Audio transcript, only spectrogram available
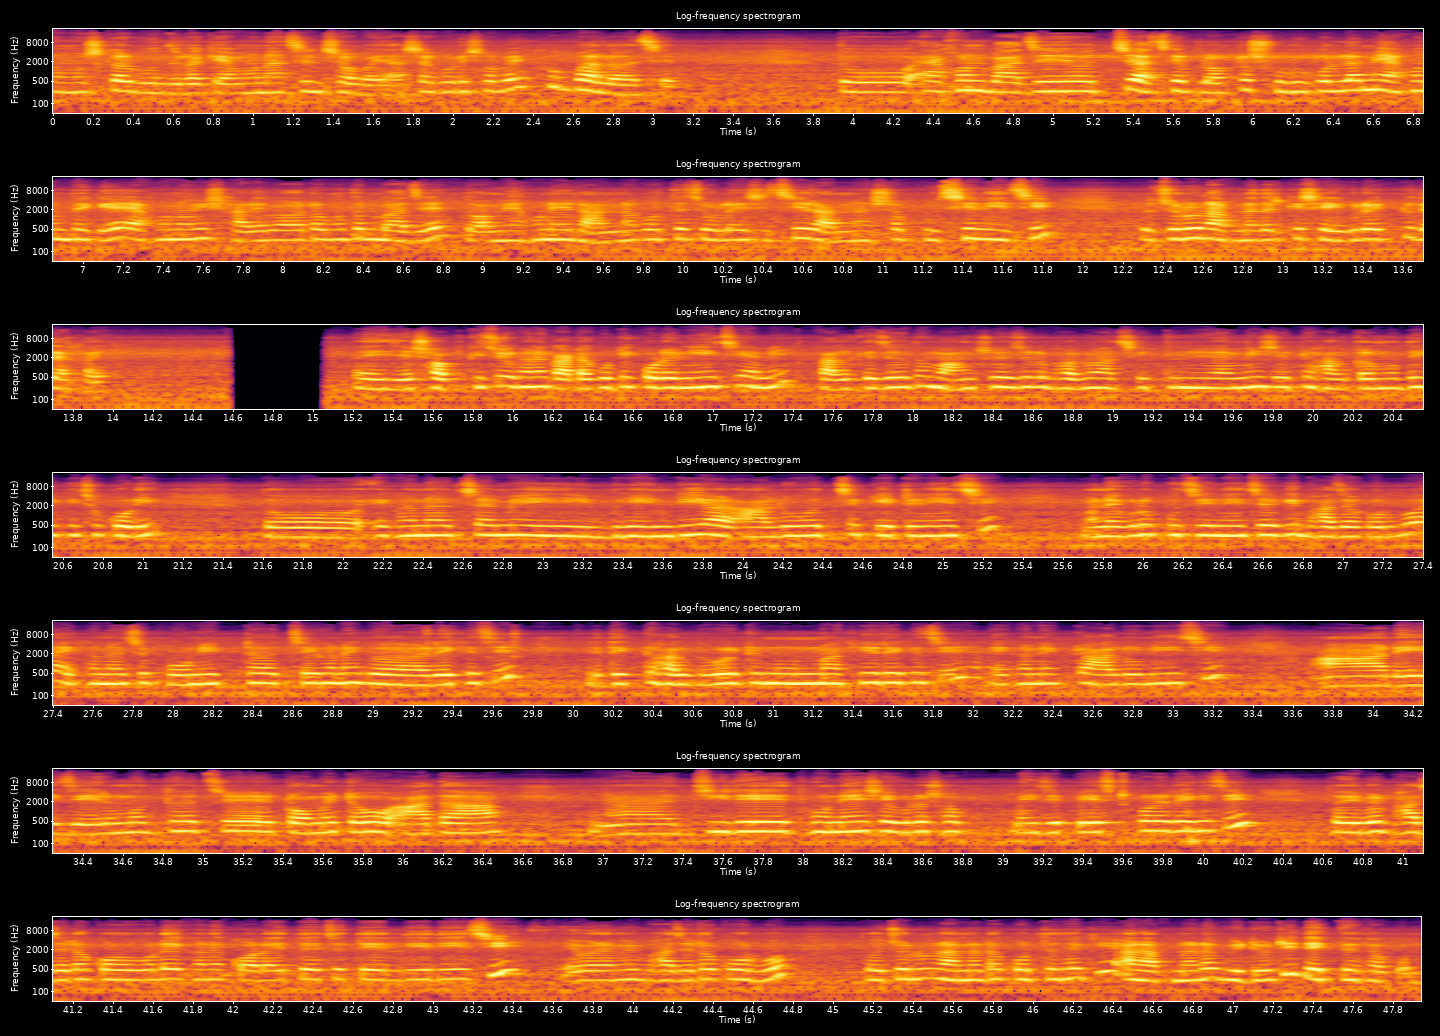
নমস্কার বন্ধুরা, কেমন আছেন সবাই? আশা করি সবাই খুব ভালো আছে তো এখন বাজে হচ্ছে আজকে ব্লগটা শুরু করলামই এখন থেকে। এখন ওই সাড়ে বারোটার মতন বাজে, তো আমি এখন এই রান্না করতে চলে এসেছি, রান্নার সব গুছিয়ে নিয়েছি। তো চলুন আপনাদেরকে সেইগুলো একটু দেখাই। এই যে সব কিছু এখানে কাটাকুটি করে নিয়েছি আমি। কালকে যেহেতু মাংস হয়েছিল, ভাবলাম আজকে একটু নিরামিষ, একটু হালকার মধ্যেই কিছু করি। তো এখানে হচ্ছে আমি এই ভেন্ডি আর আলু হচ্ছে কেটে নিয়েছি। মানে এগুলো কুচিয়ে নিয়েছি আর কি, ভাজা করব। এখানে হচ্ছে পনিরটা হচ্ছে এখানে রেখেছি। এতে একটু হালকা করে একটু নুন মাখিয়ে রেখেছি। এখানে একটু আলু নিয়েছি। আর এই যে এর মধ্যে হচ্ছে টমেটো, আদা জিরে, ধনে সেগুলো সব এই যে পেস্ট করে রেখেছি। তো এবার ভাজাটা করব বলে এখানে কড়াইতে হচ্ছে তেল দিয়ে দিয়েছি। এবার আমি ভাজাটা করব। তো চলুন রান্নাটা করতে থাকি আর আপনারা ভিডিওটি দেখতে থাকুন।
